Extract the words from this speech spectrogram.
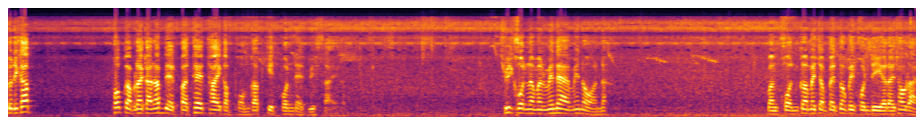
สวัสดีครับ พบกับรายการอัปเดตประเทศไทยกับผมครับกิตพลเดชวิสัยครับ ชีวิตคนนะมันไม่แน่ไม่นอนนะ บางคนก็ไม่จำเป็นต้องเป็นคนดีอะไรเท่าไหร่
